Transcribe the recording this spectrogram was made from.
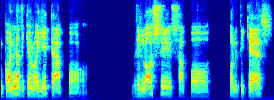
μπορεί να δικαιολογείται από δηλώσεις, από πολιτικές.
